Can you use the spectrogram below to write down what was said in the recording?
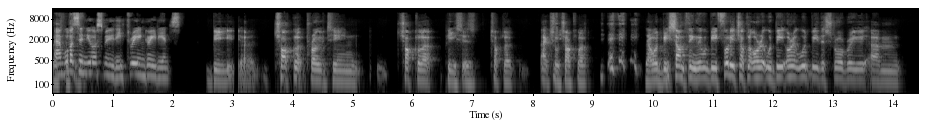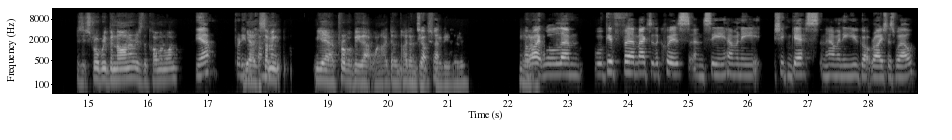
And what's in your smoothie? Three ingredients. Be uh, chocolate protein, chocolate pieces, chocolate, actual chocolate. That would be something that would be fully chocolate, or it would be, or it would be the strawberry. Um, is it strawberry banana? Is the common one? yeah, pretty Yeah, common. something. Yeah, probably that one. I don't. I don't drink Chocolate. really. you All right, well, um, we'll give uh, Magda the quiz and see how many she can guess and how many you got right as well.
